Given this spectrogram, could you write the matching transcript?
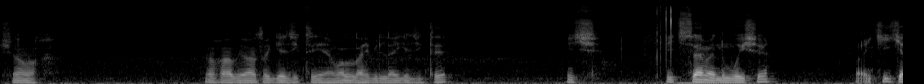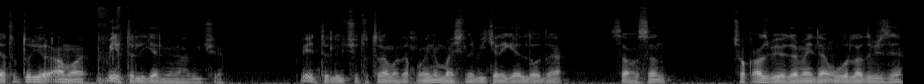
Şuna bak. Yok abi artık gecikti ya. Vallahi billahi gecikti. Hiç hiç sevmedim bu işi. 2-2 atıp duruyor ama bir türlü gelmiyor abi üçü. Bir türlü 3'ü tutturamadık. Oyunun başında bir kere geldi o da sağ olsun çok az bir ödemeyle uğurladı bizi.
